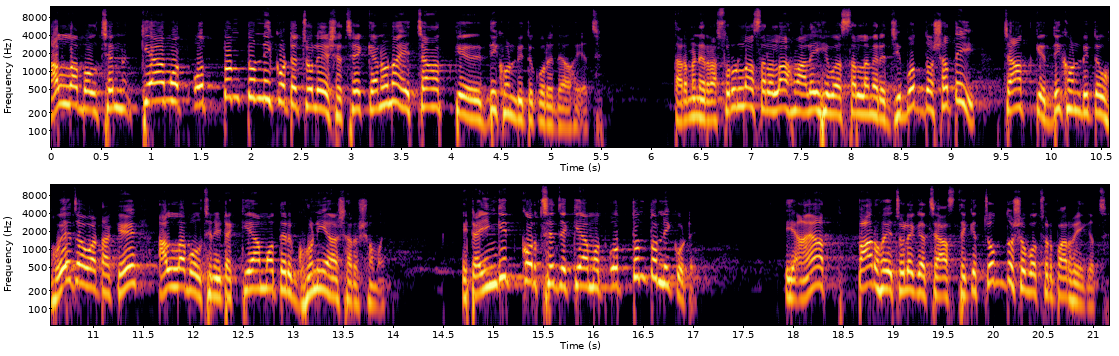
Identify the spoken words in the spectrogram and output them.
আল্লাহ বলছেন, কেয়ামত অত্যন্ত নিকটে চলে এসেছে, কেননা এই চাঁদকে দ্বিখণ্ডিত করে দেওয়া হয়েছে। তার মানে রাসুল্লাহ সাল্লাহ আলহি ওয়াসাল্লামের জীবদ্দশাতেই চাঁদকে দ্বিখণ্ডিত হয়ে যাওয়াটাকে আল্লাহ বলছেন, এটা কেয়ামতের ঘনিয়ে আসার সময়। এটা ইঙ্গিত করছে যে কেয়ামত অত্যন্ত নিকটে। এই আয়াত পার হয়ে চলে গেছে, আজ থেকে চোদ্দশো বছর পার হয়ে গেছে।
